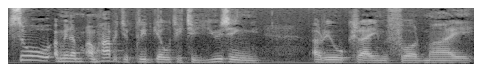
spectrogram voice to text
So, I mean, I'm, I'm happy to plead guilty to using a real crime for my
